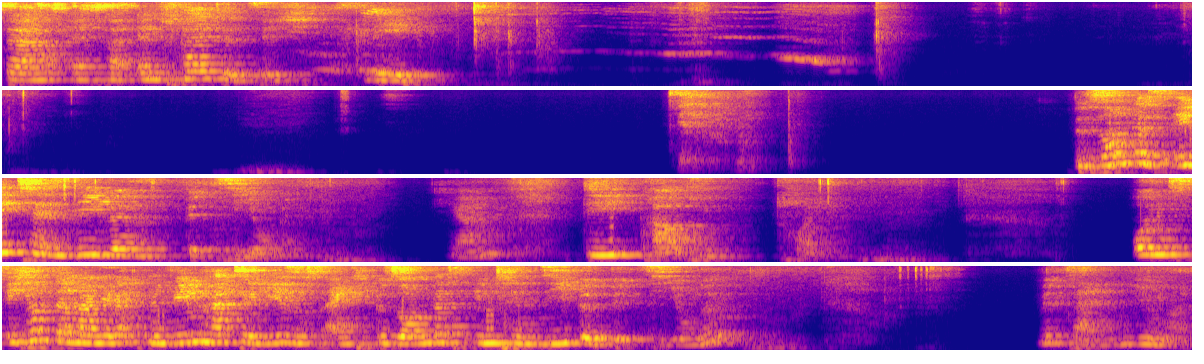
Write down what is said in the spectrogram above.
da entfaltet sich Leben. Besonders intensive Beziehungen, ja, die brauchen Treue. Und ich habe da mal gedacht, mit wem hatte Jesus eigentlich besonders intensive Beziehungen? Mit seinen Jüngern.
